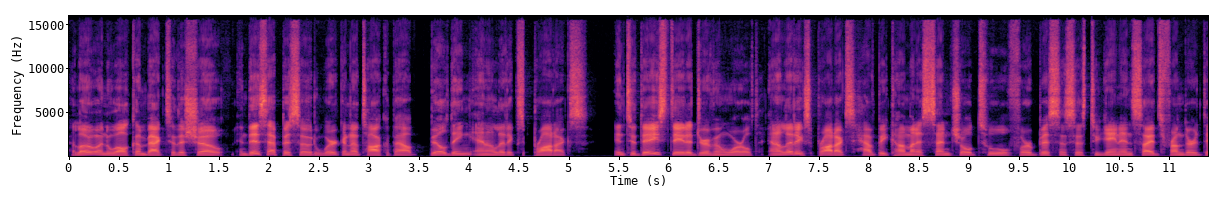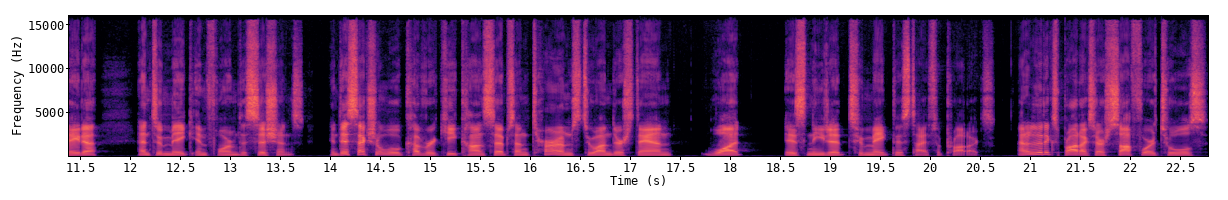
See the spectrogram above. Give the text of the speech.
Hello and welcome back to the show. In this episode, we're going to talk about building analytics products. In today's data driven world, analytics products have become an essential tool for businesses to gain insights from their data and to make informed decisions. In this section, we'll cover key concepts and terms to understand what is needed to make these types of products. Analytics products are software tools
